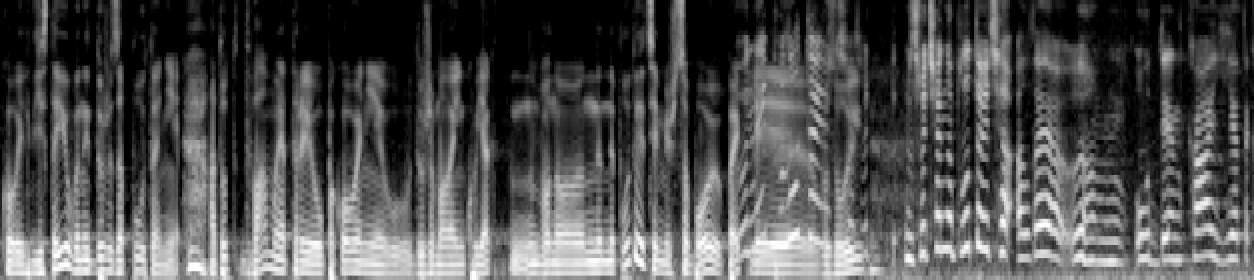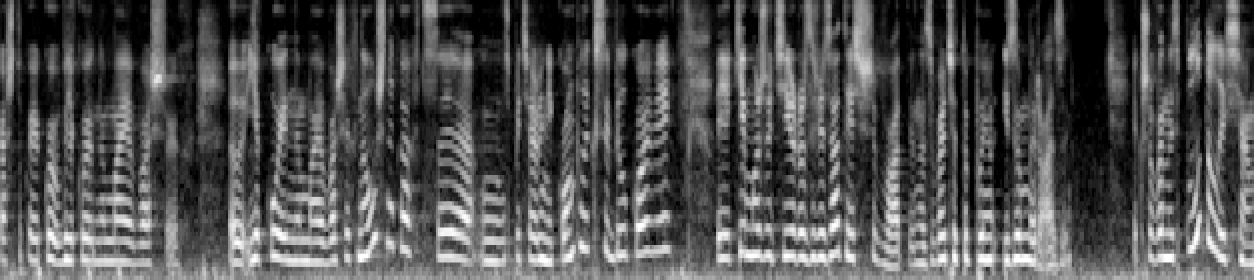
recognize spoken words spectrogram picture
коли їх дістаю, вони дуже заплутані. А тут два метри упаковані у дуже маленьку. Як воно не, плутається між собою? Петлі, Вони вузли? звичайно, плутаються, але ем, у ДНК є така штука, якої, в якої немає ваших, е, якої немає в ваших наушниках. Це м, спеціальні комплекси білкові, які можуть її розрізати і зшивати. Називаються топоізомерази. Якщо вони сплуталися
